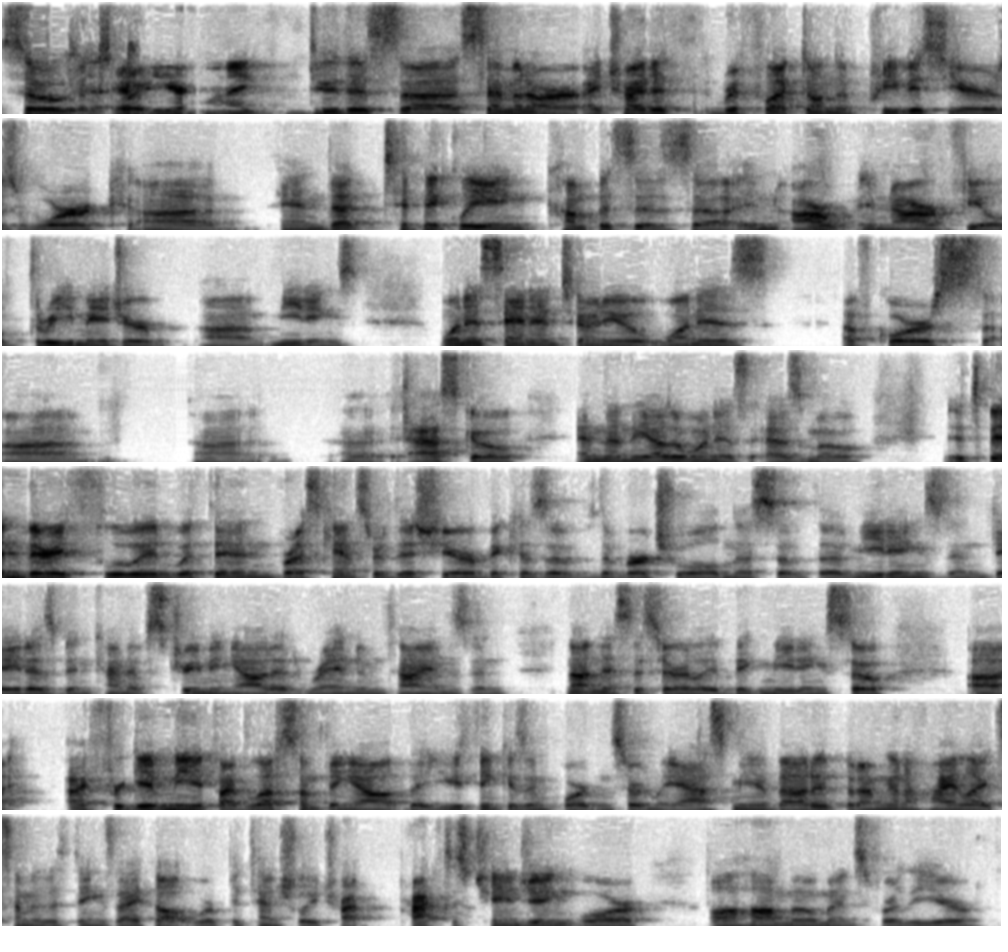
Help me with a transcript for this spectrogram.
So every year when I do this uh, seminar, I try to reflect on the previous year's work, uh, and that typically encompasses uh, in our in our field three major uh, meetings. One is San Antonio, one is, of course, uh, uh, ASCO, and then the other one is ESMO. It's been very fluid within breast cancer this year because of the virtualness of the meetings, and data has been kind of streaming out at random times and not necessarily at big meetings. So uh, I forgive me if I've left something out that you think is important. Certainly ask me about it, but I'm going to highlight some of the things I thought were potentially practice changing or aha moments for the year.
